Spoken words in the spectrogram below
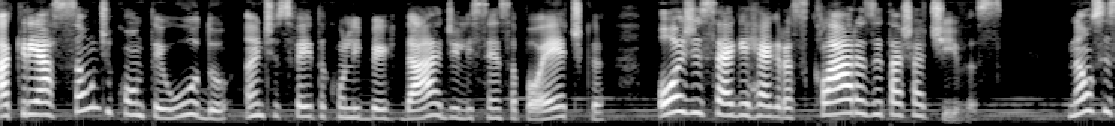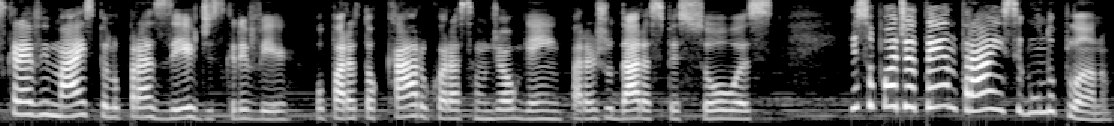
A criação de conteúdo, antes feita com liberdade e licença poética, hoje segue regras claras e taxativas. Não se escreve mais pelo prazer de escrever, ou para tocar o coração de alguém, para ajudar as pessoas. Isso pode até entrar em segundo plano.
